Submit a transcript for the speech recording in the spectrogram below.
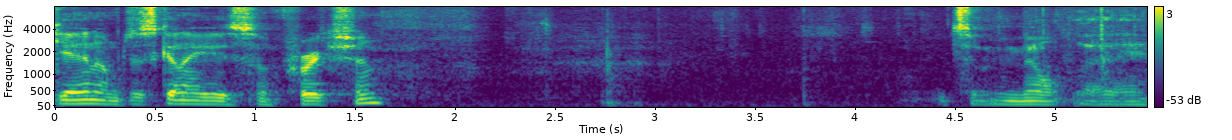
Again, I'm just going to use some friction to melt that in.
